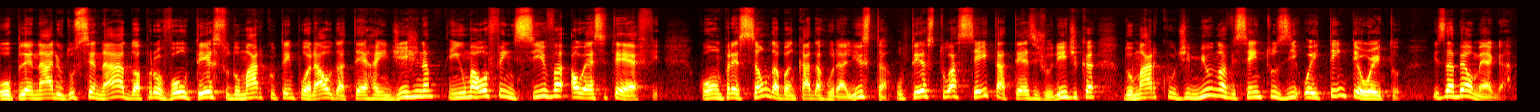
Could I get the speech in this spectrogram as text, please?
O plenário do Senado aprovou o texto do Marco Temporal da Terra Indígena em uma ofensiva ao STF. Com pressão da bancada ruralista, o texto aceita a tese jurídica do marco de 1988. Isabel Mega.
